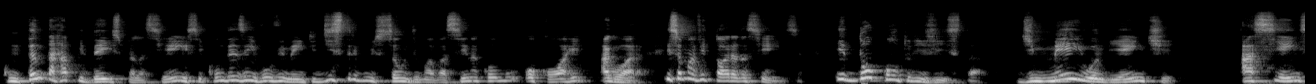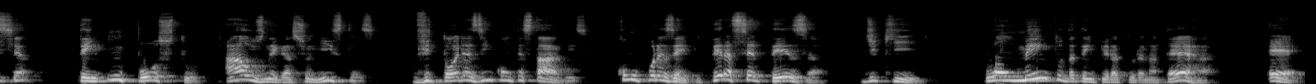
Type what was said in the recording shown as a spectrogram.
com tanta rapidez pela ciência e com desenvolvimento e distribuição de uma vacina como ocorre agora. Isso é uma vitória da ciência. E do ponto de vista de meio ambiente, a ciência tem imposto aos negacionistas vitórias incontestáveis, como, por exemplo, ter a certeza de que o aumento da temperatura na Terra é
